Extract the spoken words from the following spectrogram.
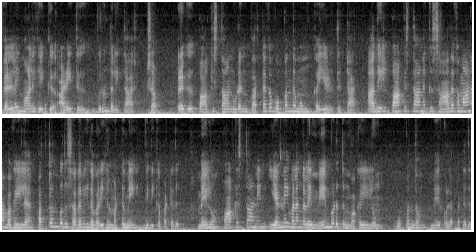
வெள்ளை மாளிகைக்கு அழைத்து விருந்தளித்தார் ட்ரம்ப். பிறகு பாகிஸ்தானுடன் வர்த்தக ஒப்பந்தமும் கையெழுத்திட்டார். அதில் பாகிஸ்தானுக்கு சாதகமான வகையில் பத்தொன்பது சதவிகித வரிகள் மட்டுமே விதிக்கப்பட்டது. மேலும் பாகிஸ்தானின் எண்ணெய் வளங்களை மேம்படுத்தும் வகையிலும் ஒப்பந்தம் மேற்கொள்ளப்பட்டது.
